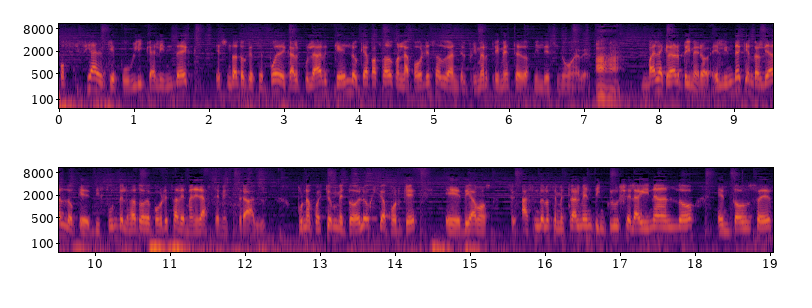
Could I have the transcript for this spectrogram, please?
oficial que publica el INDEC es un dato que se puede calcular, que es lo que ha pasado con la pobreza durante el primer trimestre de 2019. Ajá. Vale aclarar primero, el INDEC en realidad lo que difunde los datos de pobreza de manera semestral, por una cuestión metodológica, porque, eh, digamos, haciéndolo semestralmente incluye el aguinaldo, entonces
